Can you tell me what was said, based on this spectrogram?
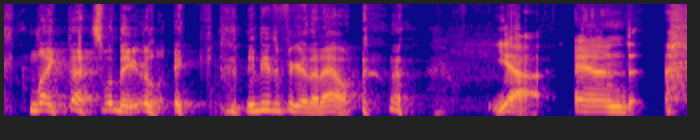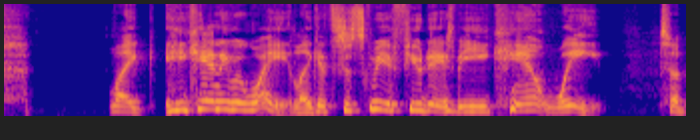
like that's what they were like. They need to figure that out. yeah, and like he can't even wait. Like it's just gonna be a few days, but he can't wait to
